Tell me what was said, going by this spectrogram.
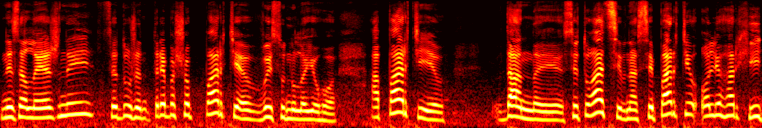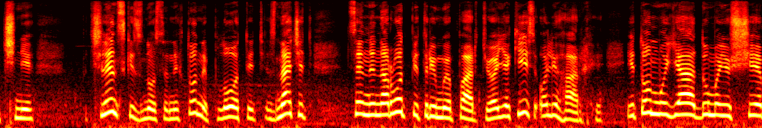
незалежний. Це дуже треба, щоб партія висунула його. А партії в даній ситуації в нас всі партії олігархічні. Членські зноси ніхто не платить. Значить, це не народ підтримує партію, а якісь олігархи. І тому я думаю, ще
